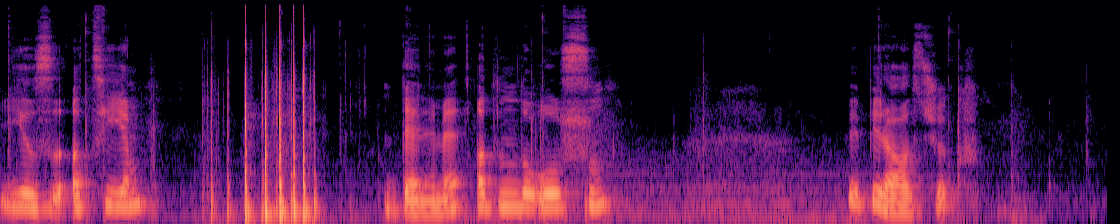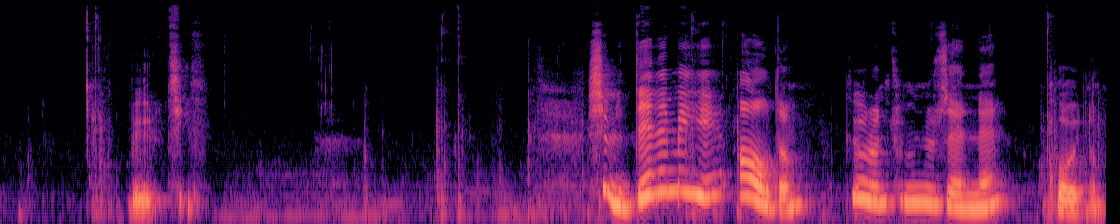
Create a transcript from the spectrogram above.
yazı atayım. Deneme adında olsun. Ve birazcık büyüteyim. Şimdi denemeyi aldım. Görüntümün üzerine koydum.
